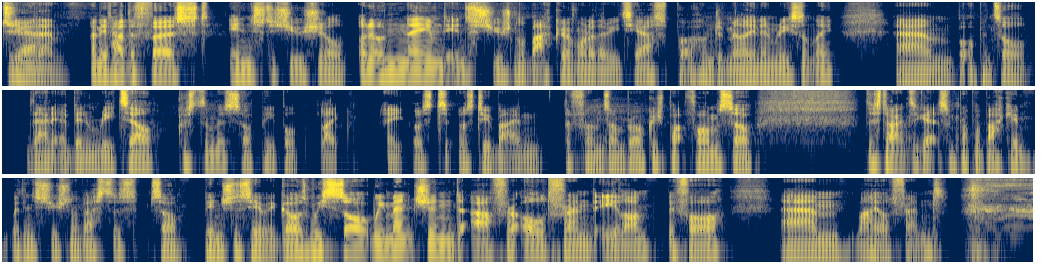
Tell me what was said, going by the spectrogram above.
to Yeah. them. And they've had the first institutional, an unnamed institutional backer of one of their ETFs put 100 million in recently. Um, but up until then, it had been retail customers, so people like hey, us, t- us two buying the funds on brokerage platforms. So they're starting to get some proper backing with institutional investors. So be interesting to see how it goes. We saw, we mentioned our old friend Elon before, um, my old friend.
